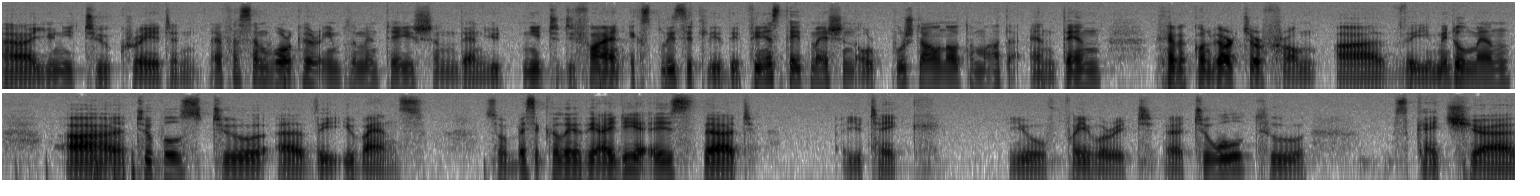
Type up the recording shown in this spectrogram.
uh, you need to create an FSM worker implementation, then you need to define explicitly the finite state machine or push down automata, and then have a converter from uh, the middleman uh, tuples to uh, the events. So basically the idea is that you take your favorite uh, tool to sketch uh,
